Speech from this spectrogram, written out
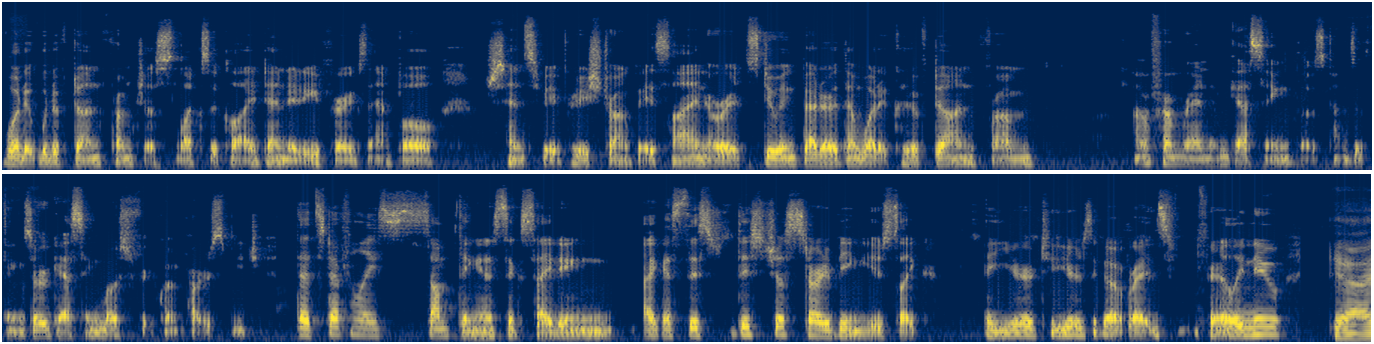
what it would have done from just lexical identity, for example, which tends to be a pretty strong baseline, or it's doing better than what it could have done from uh, from random guessing, those kinds of things, or guessing most frequent part of speech. That's definitely something, and it's exciting. I guess this this just started being used like a year or two years ago, right? It's fairly new. Yeah, I,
